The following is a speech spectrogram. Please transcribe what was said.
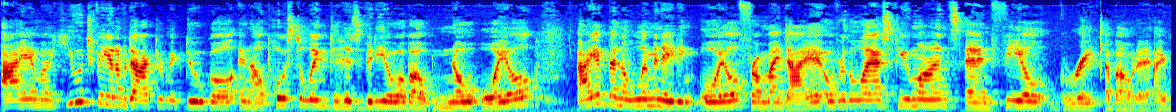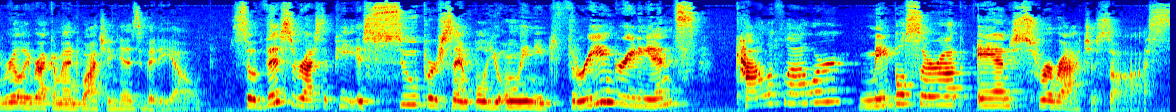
I am a huge fan of Dr. McDougall and I'll post a link to his video about no oil. I have been eliminating oil from my diet over the last few months and feel great about it. I really recommend watching his video. So this recipe is super simple. You only need three ingredients, cauliflower, maple syrup, and sriracha sauce.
